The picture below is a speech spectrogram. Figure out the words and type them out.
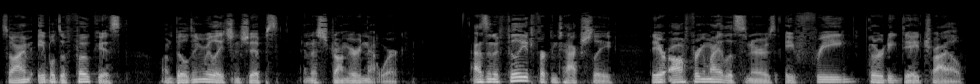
so I'm able to focus on building relationships and a stronger network. As an affiliate for Contactually, they are offering my listeners a free 30 day trial.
